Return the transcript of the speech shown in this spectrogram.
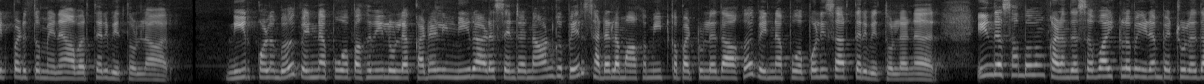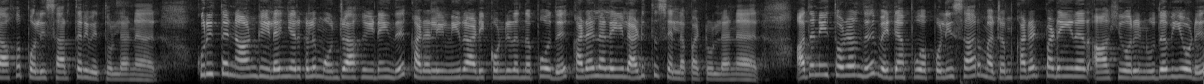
ஏற்படுத்தும் என அவர் தெரிவித்துள்ளார். நீர்கொழும்பு வெண்ணப்புவ பகுதியில் உள்ள கடலில் நீராட சென்ற நான்கு பேர் சடலமாக மீட்கப்பட்டுள்ளதாக வெண்ணப்புவ போலீசார் தெரிவித்துள்ளனர். இந்த சம்பவம் கடந்த செவ்வாய்க்கிழமை இடம்பெற்றுள்ளதாக போலீசார் தெரிவித்துள்ளனர். குறித்த நான்கு இளைஞர்களும் ஒன்றாக இணைந்து கடலில் நீராடி கொண்டிருந்த போது கடல் அலையில் அடித்து செல்லப்பட்டுள்ளனர். அதனைத் தொடர்ந்து வெண்ணப்புவ போலீசார் மற்றும் கடற்படையினர் ஆகியோரின் உதவியோடு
